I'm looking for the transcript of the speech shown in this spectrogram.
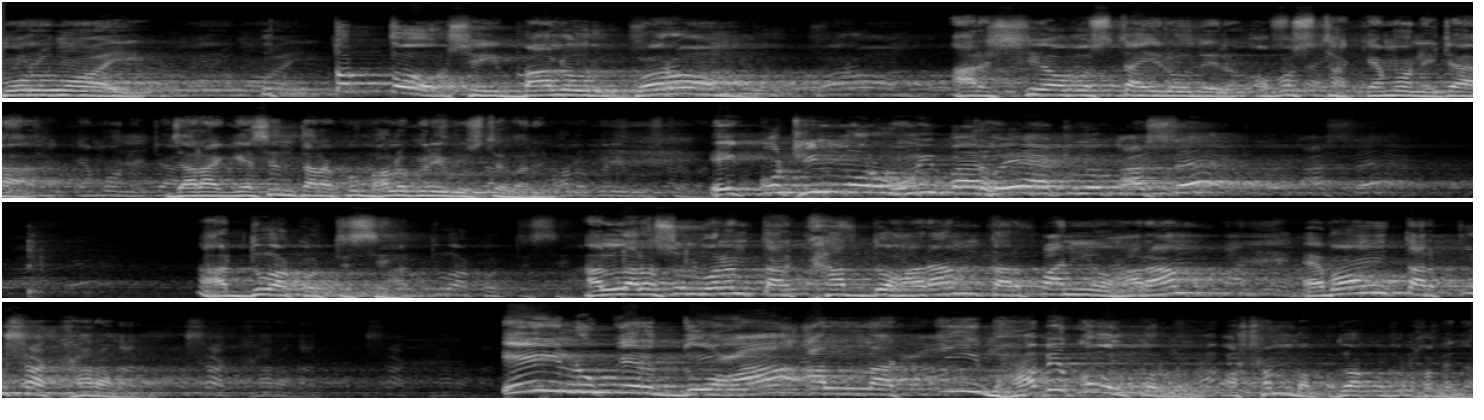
মরুময়, উত্তপ্ত সেই বালুর গরম আর সে অবস্থায় রোদের অবস্থা কেমন এটা যারা গেছেন তারা খুব ভালো করে বুঝতে পারেন। এই কঠিন মরুভূমি পার হয়ে এক লোক আসছে আর দোয়া করতেছে। আল্লাহ রসুল বলেন, তার খাদ্য হারাম, তার পানীয় হারাম এবং তার পোশাক হারাম। এই লোকের দোয়া আল্লাহ কীভাবে কবল করবেন? অসম্ভব, দোয়া কবল হবে না।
